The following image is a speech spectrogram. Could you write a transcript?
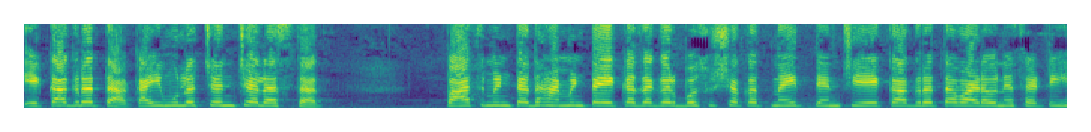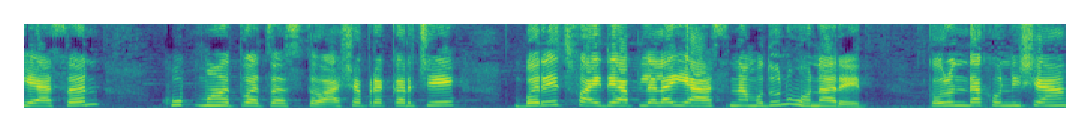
एकाग्रता काही मुलं चंचल असतात. पाच मिनिटं दहा मिनिटं एका जागेवर बसू शकत नाहीत. त्यांची एकाग्रता वाढवण्यासाठी हे आसन खूप महत्वाचं असतं. अशा प्रकारचे बरेच फायदे आपल्याला या आसनामधून होणार आहेत. करून दाखव निशा.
